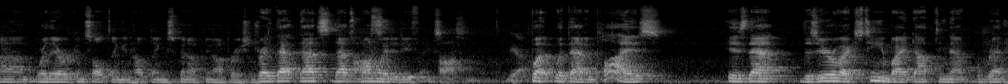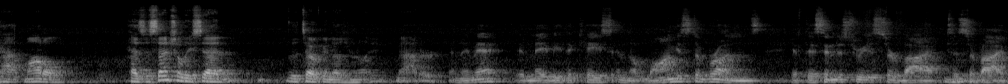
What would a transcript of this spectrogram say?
um, where they were consulting and helping spin up new operations, right? That, that's, that's one way to do things. Awesome. Yeah. But what that implies is that the Zero X team, by adopting that Red Hat model, has essentially said the token doesn't really matter. And they may. It may be the case in the longest of runs if this industry is survive to mm-hmm. survive.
